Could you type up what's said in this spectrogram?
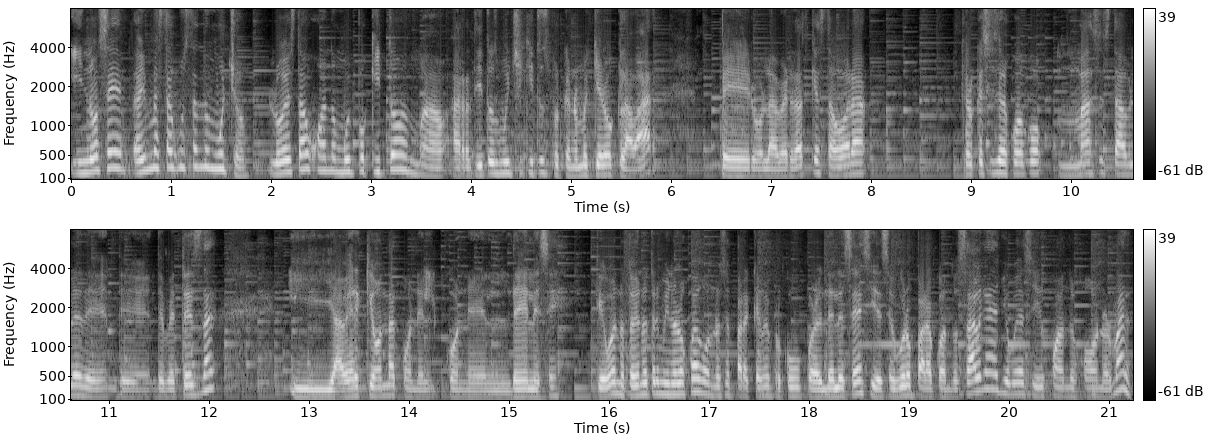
Y no sé, a mí me está gustando mucho. Lo he estado jugando muy poquito, a, a ratitos muy chiquitos porque no me quiero clavar. Pero la verdad que hasta ahora creo que sí es el juego más estable de, de, de Bethesda. Y a ver qué onda con el, con el DLC. Que bueno, todavía no terminó el juego, no sé para qué me preocupo por el DLC. Si de seguro para cuando salga, yo voy a seguir jugando el juego normal,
